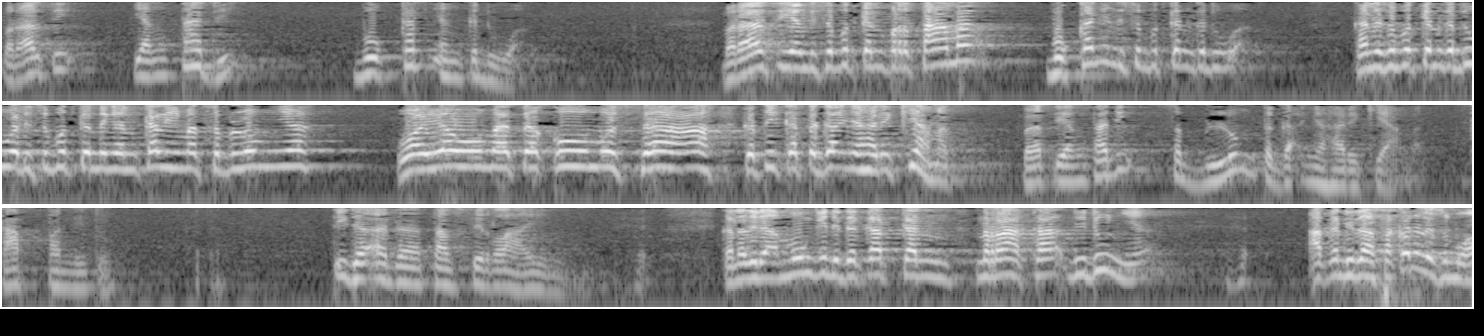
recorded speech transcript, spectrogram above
Berarti yang tadi bukan yang kedua. Berarti yang disebutkan pertama bukan yang disebutkan kedua. Karena disebutkan kedua disebutkan dengan kalimat sebelumnya wa yauma taqumus saah ketika tegaknya hari kiamat. Berarti yang tadi sebelum tegaknya hari kiamat. Kapan itu? Tidak ada tafsir lain. Karena tidak mungkin didekatkan neraka di dunia. Akan dirasakan oleh semua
